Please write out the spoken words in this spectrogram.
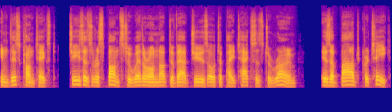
In this context, Jesus' response to whether or not devout Jews ought to pay taxes to Rome is a barbed critique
